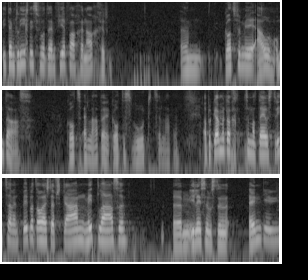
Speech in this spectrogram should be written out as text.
in dem Gleichnis von dem vierfachen Nacher ähm, geht es für mich auch um das. Gott zu erleben, Gottes Wort zu erleben. Aber gehen wir doch zu Matthäus 13. Wenn du die Bibel da hast, darfst du gerne mitlesen. Ähm, ich lese aus der NGÜ,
